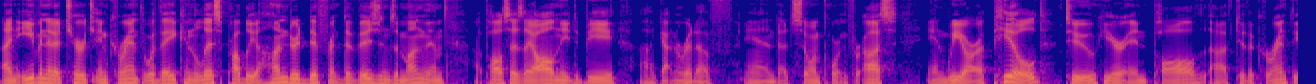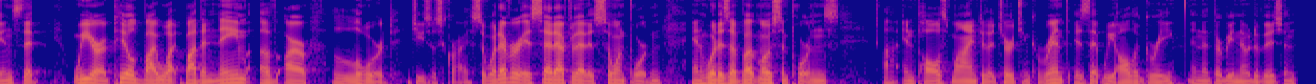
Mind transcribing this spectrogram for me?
and even at a church in Corinth where they can list probably a hundred different divisions among them, uh, Paul says they all need to be uh, gotten rid of. And that's so important for us. And we are appealed to here in Paul uh, to the Corinthians that we are appealed by what? By the name of our Lord Jesus Christ. So whatever is said after that is so important. And what is of utmost importance uh, in Paul's mind to the church in Corinth is that we all agree and that there be no division.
